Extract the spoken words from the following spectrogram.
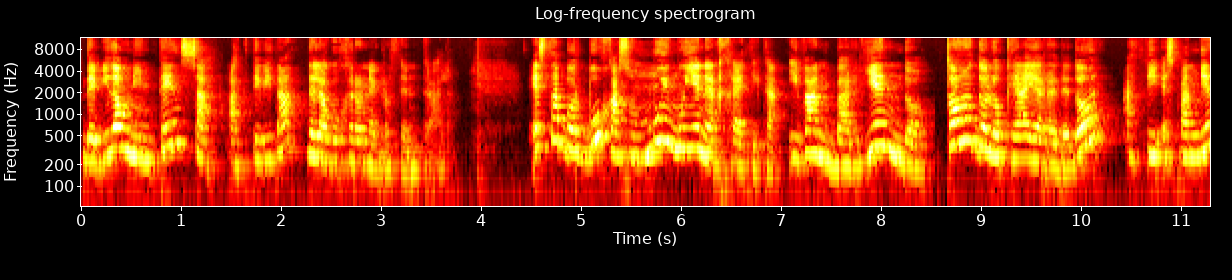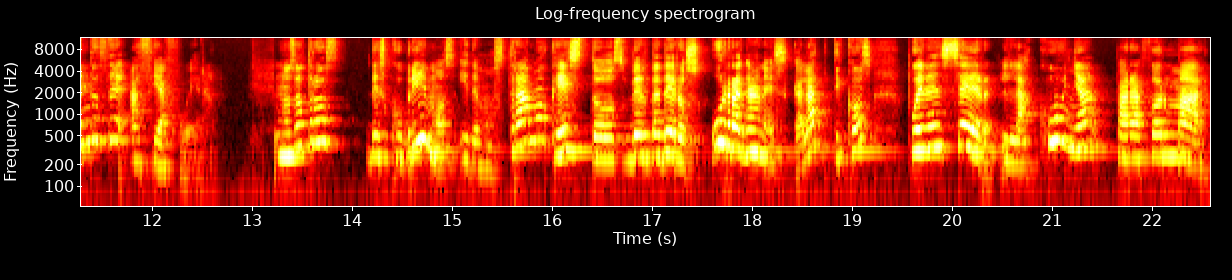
debido a una intensa actividad del agujero negro central. Estas burbujas son muy muy energéticas y van barriendo todo lo que hay alrededor, expandiéndose hacia afuera. Nosotros descubrimos y demostramos que estos verdaderos huracanes galácticos pueden ser la cuña para formar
